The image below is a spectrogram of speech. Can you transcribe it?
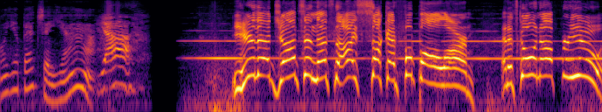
Oh, you betcha, yeah. Yeah. You hear that, Johnson? That's the I suck at football alarm. And it's going off for you.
